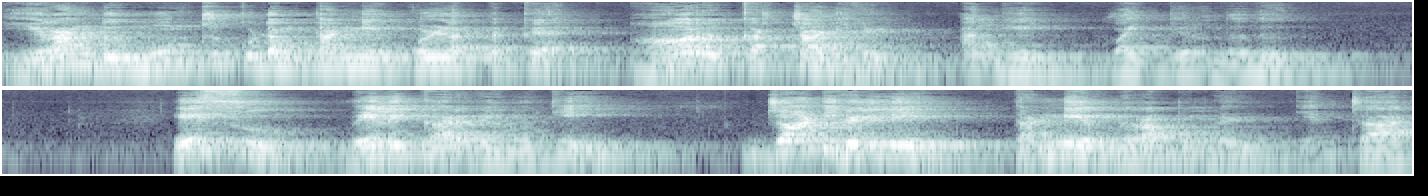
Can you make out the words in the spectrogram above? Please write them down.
இரண்டு மூன்று குடம் தண்ணீர் கொள்ளத்தக்க ஆறு கற்சாடிகள் அங்கே வைத்திருந்தது. இயேசு வேலைக்காரரை நோக்கி ஜாடிகளிலே தண்ணீர் நிரப்புங்கள் என்றார்.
